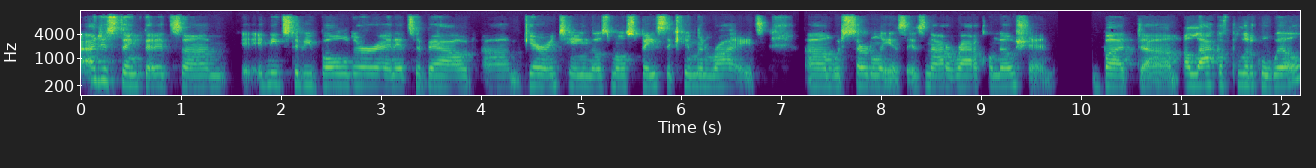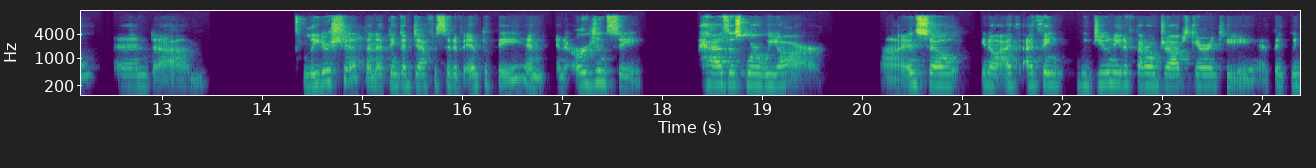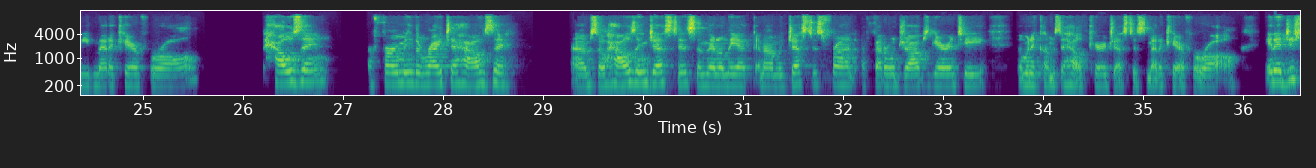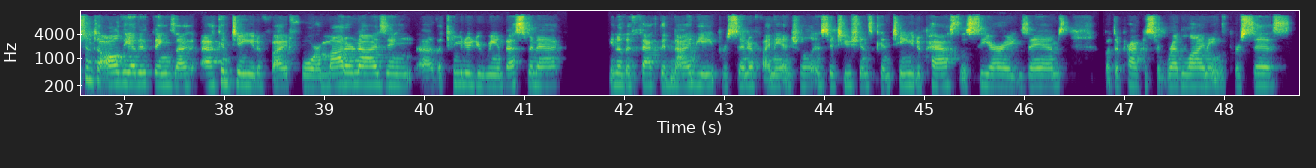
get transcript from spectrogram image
I just think that it's um, it needs to be bolder, and it's about um, guaranteeing those most basic human rights, um, which certainly is is not a radical notion, but um, a lack of political will and um, leadership and I think a deficit of empathy and, and urgency has us where we are. Uh, and so, you know, I, I think we do need a federal jobs guarantee. I think we need Medicare for all, housing, affirming the right to housing. Um, so, housing justice, and then on the economic justice front, a federal jobs guarantee. And when it comes to healthcare justice, Medicare for all. In addition to all the other things I, I continue to fight for, modernizing uh, the Community Reinvestment Act, you know the fact that 98% of financial institutions continue to pass those CRA exams, but the practice of redlining persists.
